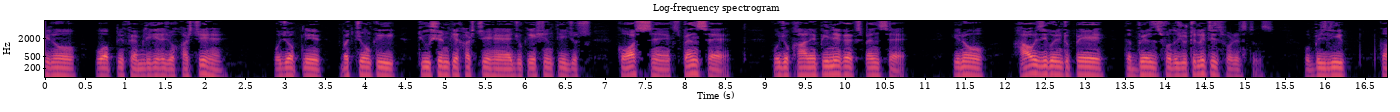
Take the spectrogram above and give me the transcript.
you know وہ اپنی فیملی کے جو خرچے ہیں وہ جو اپنے بچوں کی ٹیوشن کے خرچے ہیں ایجوکیشن کی جو کاسٹ ہیں ایکسپینس ہے وہ جو کھانے پینے کا ایکسپینس ہے you know how is he going to pay the bills for the utilities for instance وہ بجلی کا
